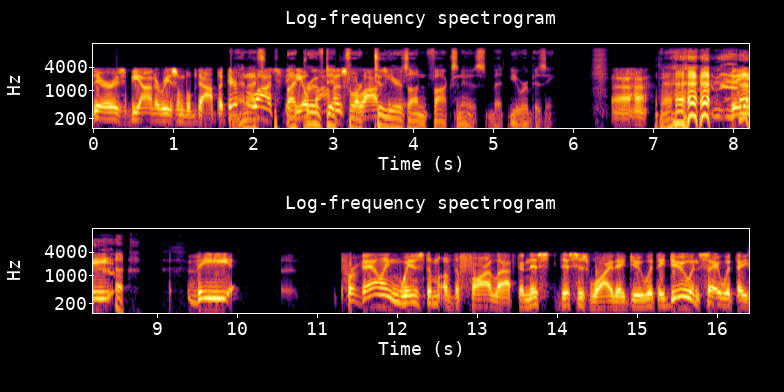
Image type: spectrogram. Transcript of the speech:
there is beyond a reasonable doubt. But their And philosophy, I the proved Obama's it for philosophy, two years on Fox News, but you were busy. Uh-huh. the the prevailing wisdom of the far left, and this this is why they do what they do and say what they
